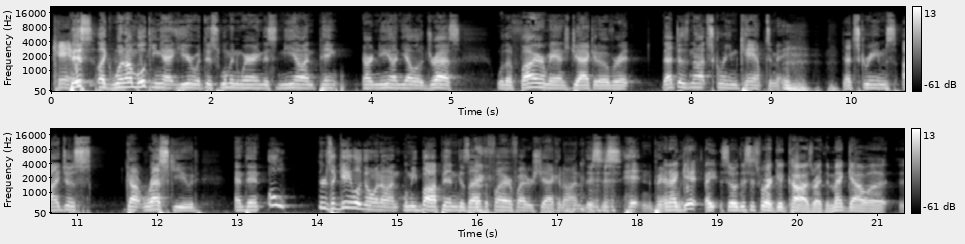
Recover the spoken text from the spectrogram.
Camp. this, like what I'm looking at here with this woman wearing this neon pink or neon yellow dress with a fireman's jacket over it. That does not scream camp to me. that screams I just got rescued, and then oh. There's a gala going on. Let me bop in because I have the firefighter's jacket on. This is hitting apparently. And. I get I, so this is for a good cause, right? The Met Gala uh,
